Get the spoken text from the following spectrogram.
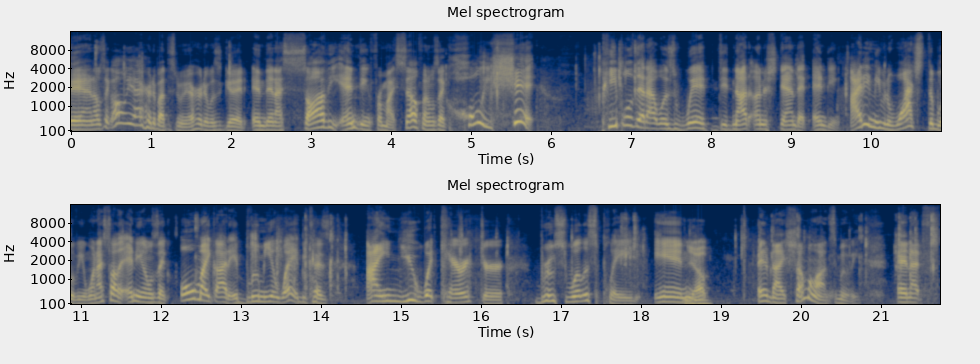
And I was like, oh yeah, I heard about this movie. I heard it was good. And then I saw the ending for myself and I was like, holy shit. People that I was with did not understand that ending. I didn't even watch the movie. When I saw the ending, I was like, oh my god, it blew me away because I knew what character Bruce Willis played in Yep. M. Night Shyamalan's movie. And at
